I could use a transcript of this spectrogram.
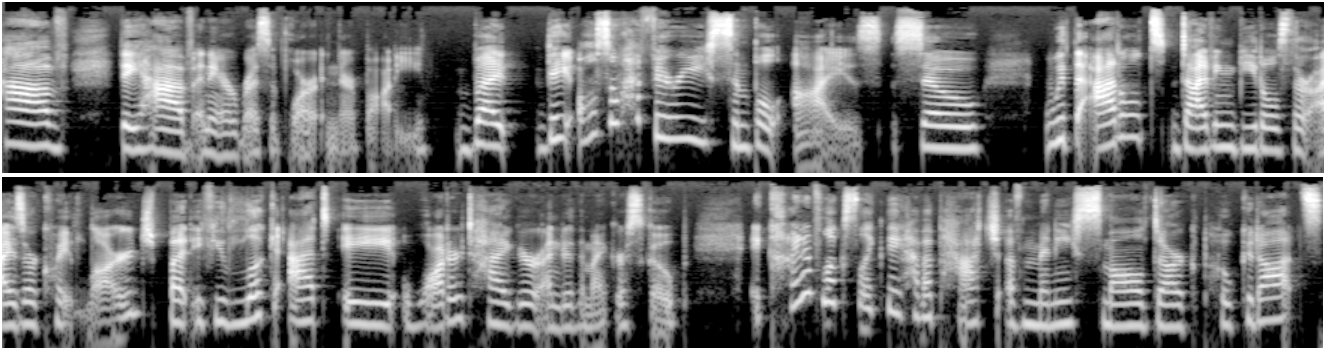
have, they have an air reservoir in their body. But they also have very simple eyes. So, with the adult diving beetles, their eyes are quite large, but if you look at a water tiger under the microscope, it kind of looks like they have a patch of many small dark polka dots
